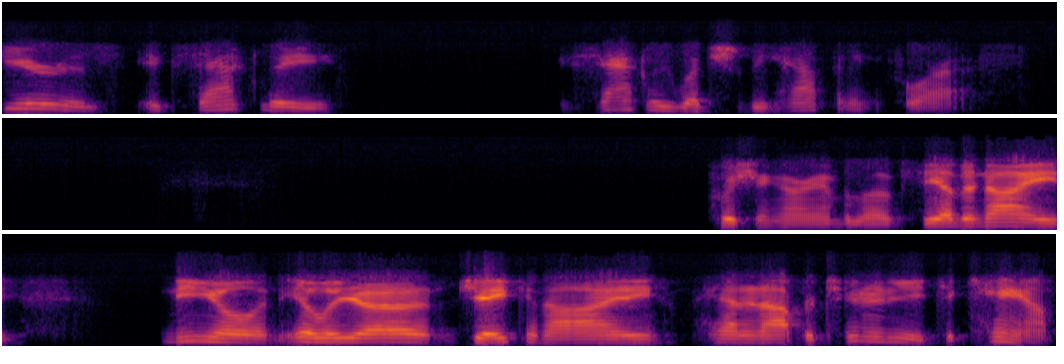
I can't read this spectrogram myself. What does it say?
year is exactly exactly what should be happening for us. Pushing our envelopes. The other night, Neil and Ilya and Jake and I had an opportunity to camp.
